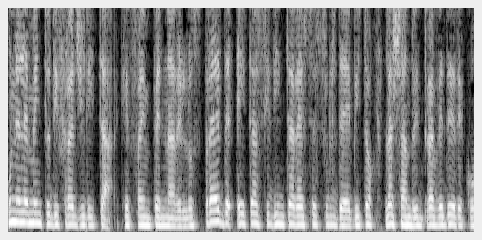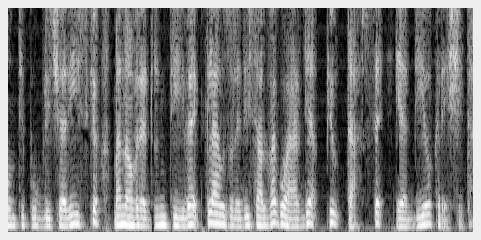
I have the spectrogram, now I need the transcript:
un elemento di fragilità che fa impennare lo spread e i tassi di interesse sul debito, lasciando intravedere conti pubblici a rischio, manovre aggiuntive, clausole di salvaguardia, più tasse e addio crescita.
